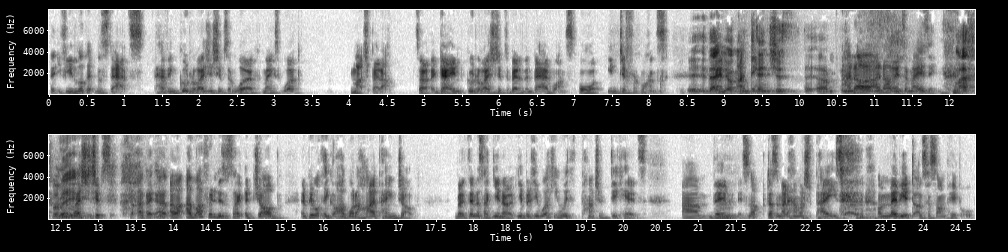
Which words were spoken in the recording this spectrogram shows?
if you look at the stats, having good relationships at work makes work much better. So again, good relationships are better than bad ones or indifferent ones. Is that And your I think- contentious? uh, um, I know, I know, it's amazing. Blasphemy. Good relationships. I, I, I- love reading this. It's like a job, and people think, "Oh, I want a high-paying job," but then it's like, you know, yeah. But if you're working with a bunch of dickheads, um, then it's not doesn't matter how much it pays, or maybe it does for some people.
